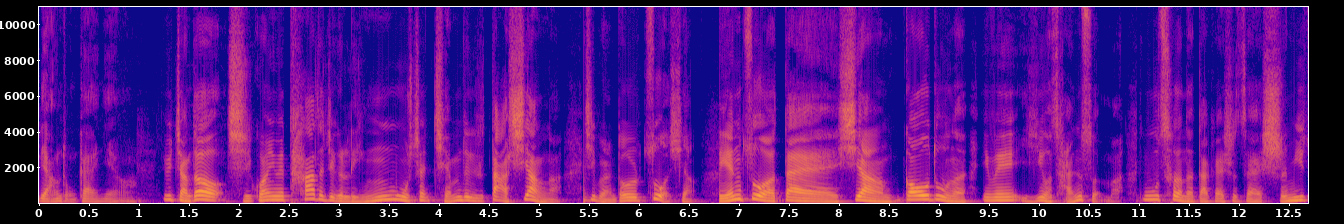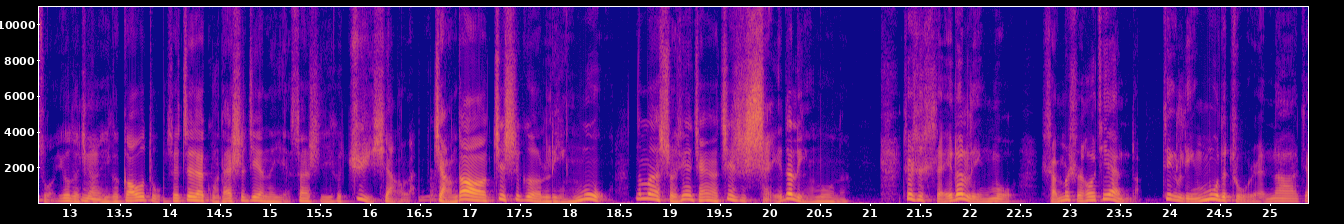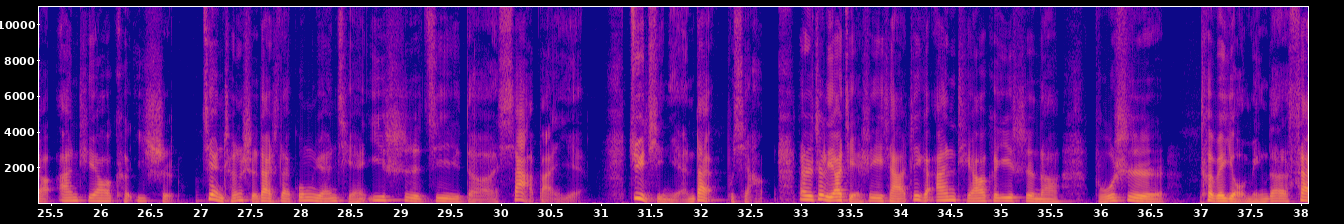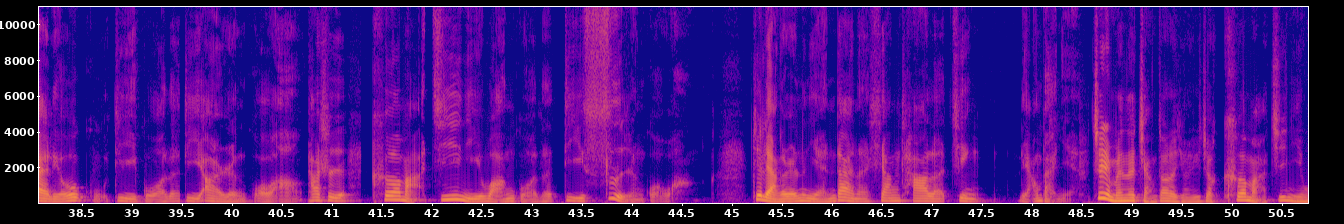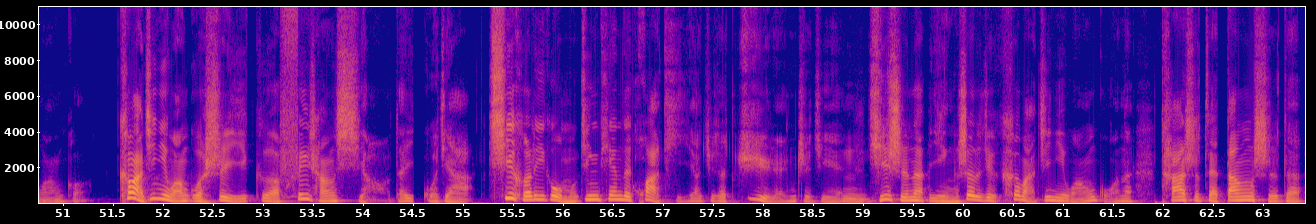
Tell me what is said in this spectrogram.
两种概念啊。因为讲到奇观，因为它的这个陵墓上前面这个大象啊，基本上都是坐像，连坐带向高度呢，因为已经有残损嘛，估测呢大概是在十米左右的这样一个高度，所以这在古代世界呢也算是一个巨像了。讲到这是个陵墓，那么首先讲讲这是谁的陵墓呢？这是谁的陵墓？什么时候建的？这个陵墓的主人呢，叫安提奥克一世。建成时代是在公元前一世纪的下半叶，具体年代不详。但是这里要解释一下，这个安提奥克一世呢，不是特别有名的塞琉古帝国的第二任国王，他是科马基尼王国的第四任国王。这两个人的年代呢，相差了近两百年。这里面呢讲到了有一个叫科马基尼王国。科马基尼王国是一个非常小的国家，契合了一个我们今天的话题啊，就叫巨人之间。嗯其实呢，影射的这个科马基尼王国呢，它是在当时的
